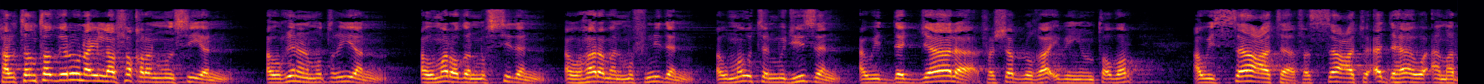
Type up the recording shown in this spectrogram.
Hal tantadiruuna ilaa faqran munsiyan aw ghinan mutqiyan aw maradan mufsidan aw haraman mufnidan aw mowtan mujhisan aw iddajaala fasharu ghaa'ibin yuntadar aw isaacata faasaacatu adhaa wa amar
